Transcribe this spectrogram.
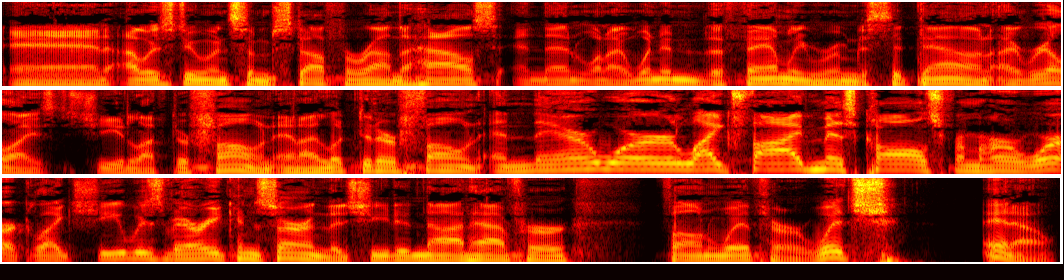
and I was doing some stuff around the house. And then when I went into the family room to sit down, I realized she had left her phone. And I looked at her phone, and there were like five missed calls from her work. Like she was very concerned that she did not have her phone with her, which, you know.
